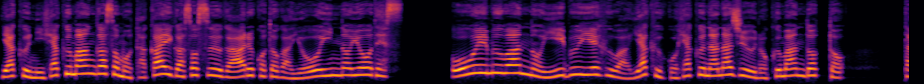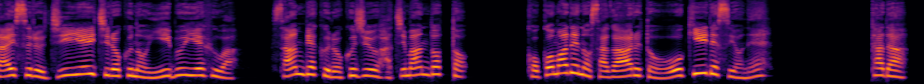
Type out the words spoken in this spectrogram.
約200万画素も高い画素数があることが要因のようです。OM1 の EVF は約576万ドット、対する GH6 の EVF は368万ドット。ここまでの差があると大きいですよね。ただ、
